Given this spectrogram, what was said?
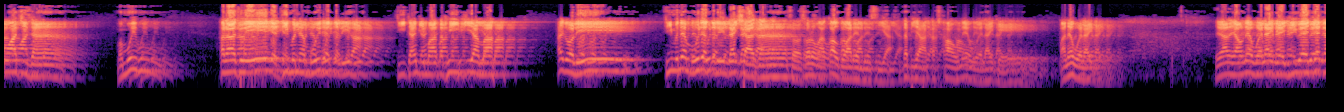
သွားကြည့်စမ်းမမွေးဘူးအဲ့ဒါဆိုရင်တဲ့ဒီမနဲ့မွေးတဲ့ကလေးကဒီတိုင်းပြည်မှာတတိပြရမှာအဲ့တော့လေ ဒီမနဲ့မွေးတဲ့ကလေးလိုက်ရှာစမ်းဆိုတော့ဆောတော့ကကောက်သွားတဲ့လူစီကတပြာတစ်ထောင်နဲ့ဝယ်လိုက်တယ်။ဘာနဲ့ဝယ်လိုက်လဲ။တရားတစ်ထောင်နဲ့ဝယ်လိုက်တယ်ရည်ရွယ်ချက်က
